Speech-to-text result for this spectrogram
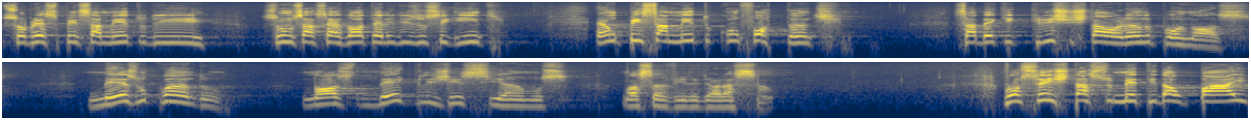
sobre esse pensamento de sumo sacerdote, ele diz o seguinte: é um pensamento confortante, saber que Cristo está orando por nós, mesmo quando nós negligenciamos nossa vida de oração. Você está submetido ao Pai,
